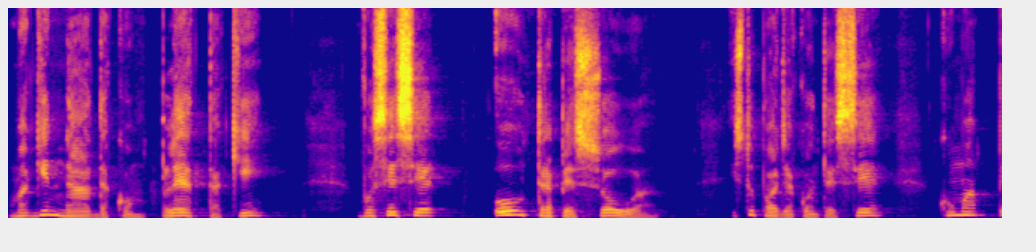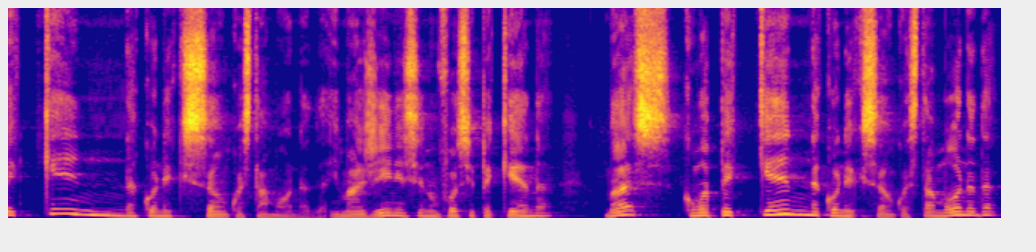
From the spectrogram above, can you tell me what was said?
Uma guinada completa aqui, você ser outra pessoa, isto pode acontecer com uma pequena conexão com esta mônada. Imagine se não fosse pequena, mas com uma pequena conexão com esta mônada,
